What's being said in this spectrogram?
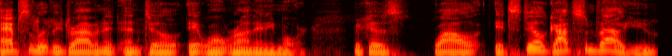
absolutely driving it until it won't run anymore. Because while it's still got some value,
